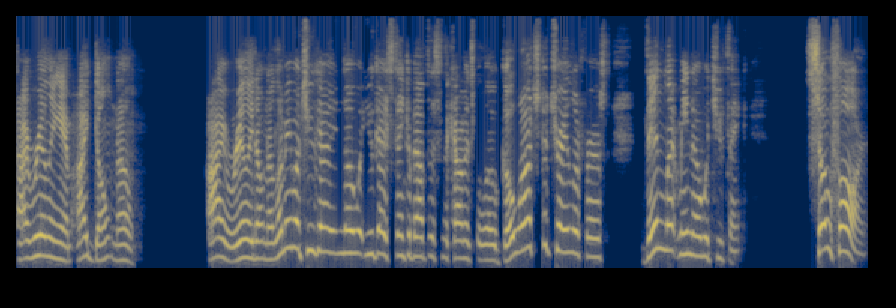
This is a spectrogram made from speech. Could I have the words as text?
I really am. I don't know. I really don't know. Let me what you guys know what you guys think about this in the comments below. Go watch the trailer first, then let me know what you think. So far,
